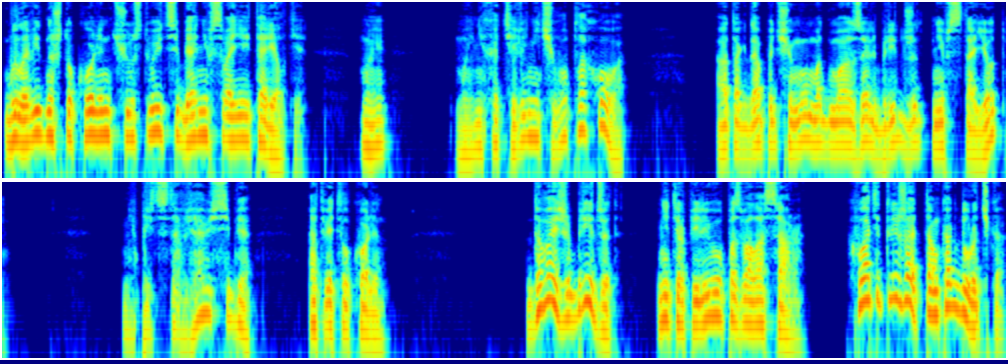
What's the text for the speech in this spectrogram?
Было видно, что Колин чувствует себя не в своей тарелке. «Мы... мы не хотели ничего плохого». «А тогда почему мадемуазель Бриджит не встает?» «Не представляю себе», — ответил Колин. «Давай же, Бриджит», — нетерпеливо позвала Сара. «Хватит лежать там, как дурочка».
